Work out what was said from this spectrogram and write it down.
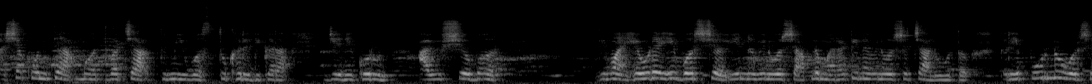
अशा कोणत्या महत्त्वाच्या तुम्ही वस्तू खरेदी करा जेणेकरून आयुष्यभर किंवा एवढं हे वर्ष हे नवीन वर्ष आपलं मराठी नवीन वर्ष चालू होतं तर हे पूर्ण वर्ष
